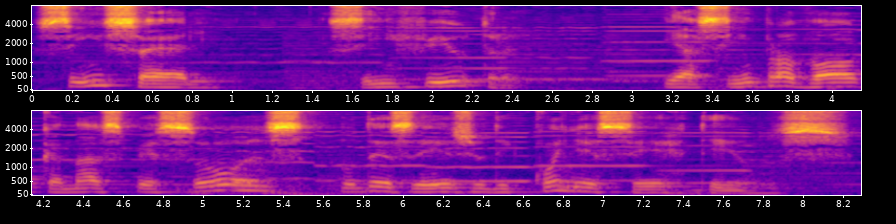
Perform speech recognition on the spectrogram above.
se insere, se infiltra e assim provoca nas pessoas o desejo de conhecer Deus.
